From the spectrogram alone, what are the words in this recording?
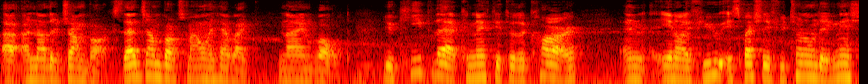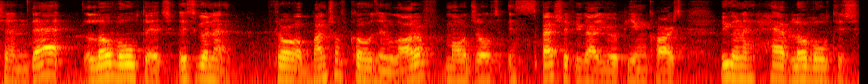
uh, another jump box. That jump box might only have like 9 volt you keep that connected to the car and you know if you especially if you turn on the ignition that low voltage is gonna throw a bunch of codes and a lot of modules especially if you got european cars. You're gonna have low voltage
